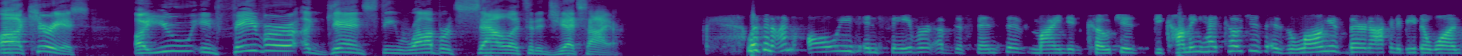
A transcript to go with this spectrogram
uh, curious, are you in favor against the Robert Saleh to the Jets hire? Listen, I'm always in favor of defensive minded coaches becoming head coaches as long as they're not going to be the ones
